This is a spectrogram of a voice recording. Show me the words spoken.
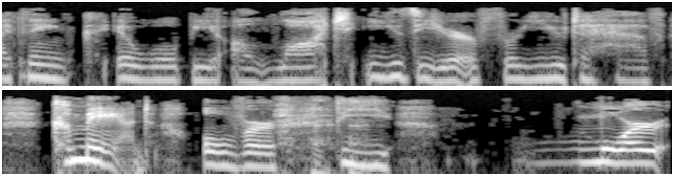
I think it will be a lot easier for you to have command over the more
